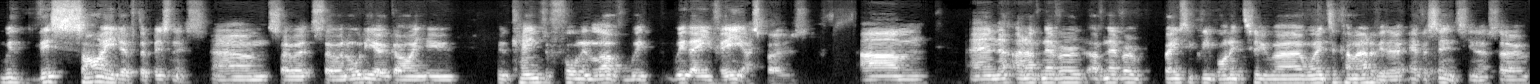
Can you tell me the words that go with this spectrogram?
with this side of the business. Um, so, uh, so an audio guy who who came to fall in love with with AV, I suppose. Um, and and I've never I've never basically wanted to uh, wanted to come out of it ever since. You know, so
